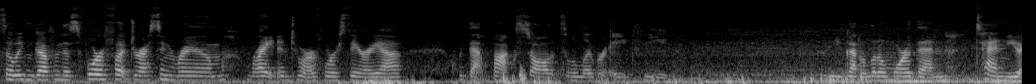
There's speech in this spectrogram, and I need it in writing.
So we can go from this four foot dressing room right into our horse area with that box stall that's a little over eight feet. And you've got a little more than 10, you,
